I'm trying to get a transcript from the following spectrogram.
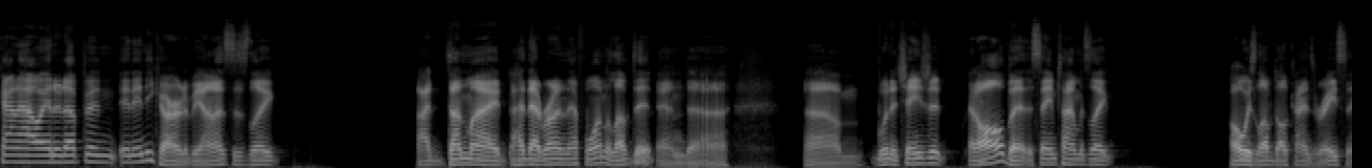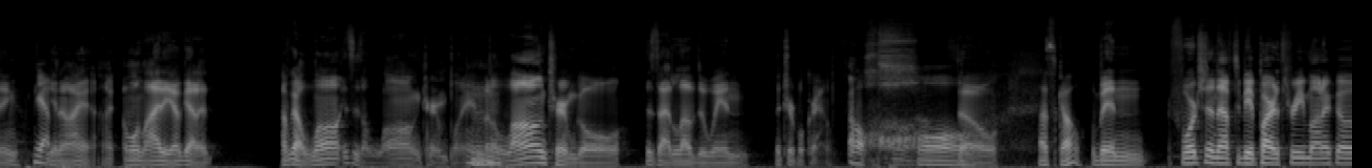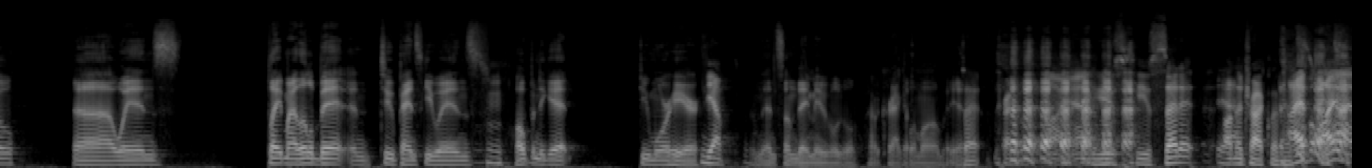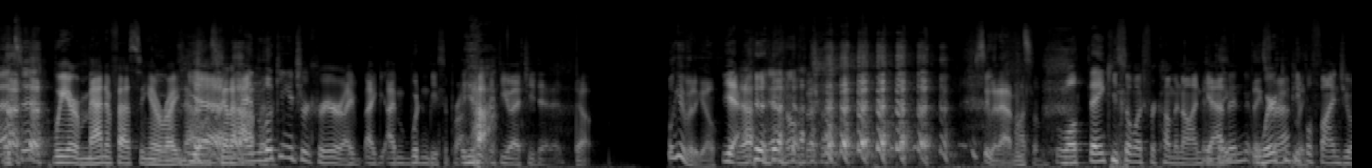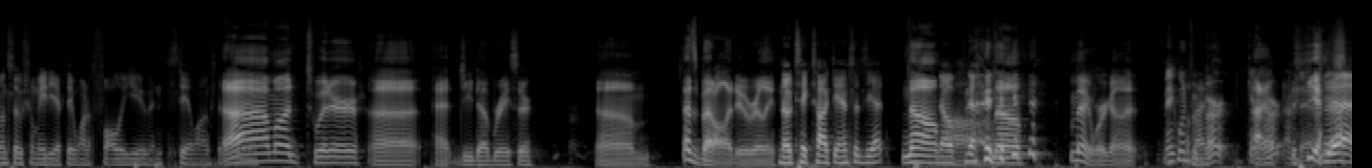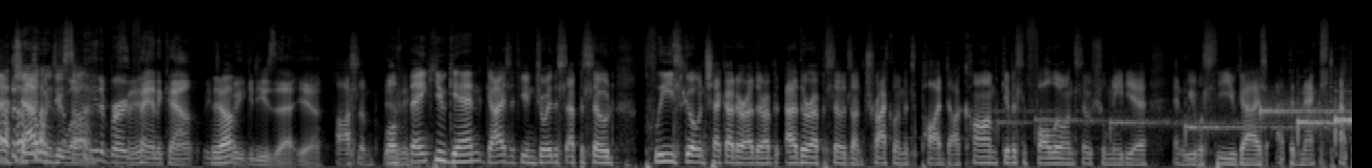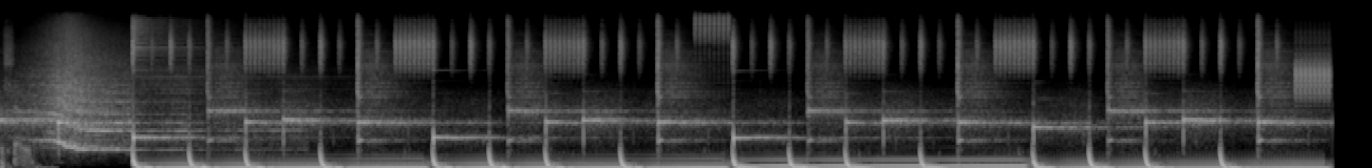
kind of how I ended up in in IndyCar. To be honest, is like I'd done my I had that run in F one. I loved it, and uh, um, wouldn't have changed it at all. But at the same time, it's like always loved all kinds of racing. Yeah. you know, I I won't lie to you. I've got a I've got a long. This is a long term plan, but a Mhm. long term goal is I'd love to win the Triple Crown. Oh, So let's go. I've been fortunate enough to be a part of three Monaco uh, wins. Played my little bit and two Penske wins. Mhm. Hoping to get few more here, yep. and then someday maybe we'll go have a crack at Le Mans. But yeah, That, Incredible. Oh, yeah. he's, he's said it Yeah. on the track limits. I've, I, Yeah, that's it. we are manifesting it right now. yeah, It's gonna happen. and looking at your career, I, I, I wouldn't be surprised Yeah. if you actually did it. Yeah. We'll give it a go. Yeah. Yeah, no, fair. See what happens. Awesome. Well, thank you so much for coming on, Hey, Gavin. thanks Where for can having me. people find you on social media if they want to follow you and stay along for the Uh. I'm on Twitter uh, at GDubRacer. Um, that's about all I do, really. No TikTok dances yet? No, No. Oh. no. no. I'm gonna work on it. Make one for Nice. Bert. Get I- Bert on there. Yeah. Yeah, that would him do do well. I something. need a bird See? fan account. We, Yeah. we could use that. Yeah. Awesome. Well, Beauty. thank you again, guys. If you enjoyed this episode, please go and check out our other ep- other episodes on tracklimitspod.com. Give us a follow on social media, and we will see you guys at the next episode.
